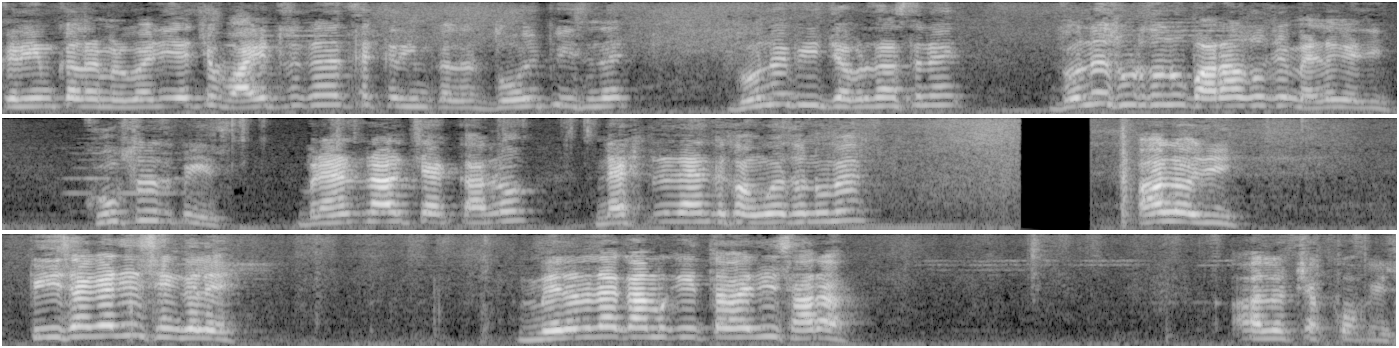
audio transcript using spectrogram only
ਕਰੀਮ ਕਲਰ ਮਿਲੂਗਾ ਜੀ, ਇਹ ਚ ਵਾਈਟ ਤੇ ਕਰੀਮ ਕਲਰ, ਦੋ ਹੀ ਪੀਸ ਨੇ, ਦੋਨੇ ਪੀਸ ਜ਼ਬਰਦਸਤ ਨੇ, ਦੋਨੇ ਸੂਟ ਤੁਹਾਨੂੰ 1200 ਚ ਮਿਲਣਗੇ ਜੀ। ਖੂਬਸੂਰਤ ਪੀਸ ਬ੍ਰਾਂਡ ਨਾਲ ਚੈੱਕ ਕਰ ਲਓ ਨੈਕਸਟ ਡਿਜ਼ਾਈਨ ਦਿਖਾਉਂਗਾ ਤੁਹਾਨੂੰ ਮੈਂ। ਆ ਲਓ ਜੀ ਪੀਸ ਹੈਗਾ ਜੀ ਸਿੰਗਲ ਏ ਮਿਰਰ ਦਾ ਕੰਮ ਕੀਤਾ ਹੋਇਆ ਜੀ ਸਾਰਾ। ਆ ਲਓ ਚੱਕੋ ਪੀਸ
